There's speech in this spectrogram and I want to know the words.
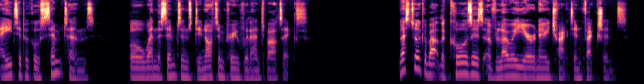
atypical symptoms, or when the symptoms do not improve with antibiotics. Let's talk about the causes of lower urinary tract infections.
